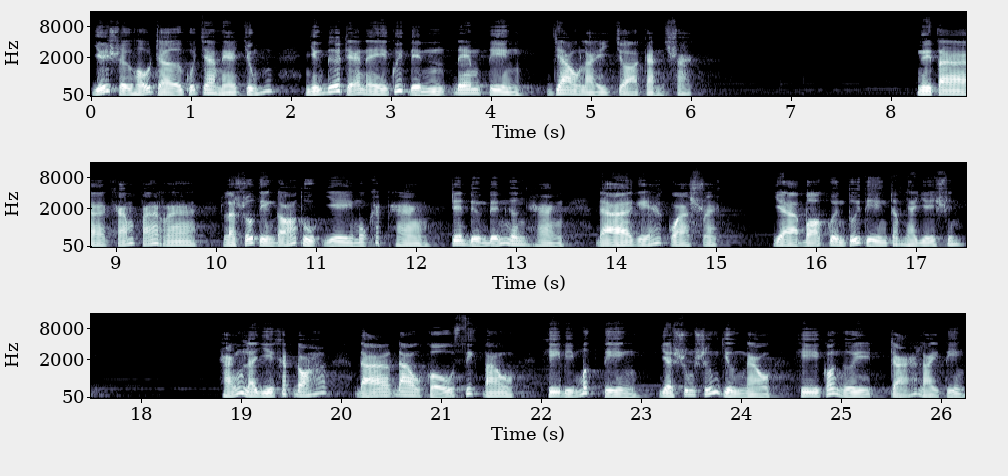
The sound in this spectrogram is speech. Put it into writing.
Với sự hỗ trợ của cha mẹ chúng, những đứa trẻ này quyết định đem tiền giao lại cho cảnh sát. Người ta khám phá ra là số tiền đó thuộc về một khách hàng trên đường đến ngân hàng đã ghé qua Shrek và bỏ quên túi tiền trong nhà vệ sinh. Hẳn là vị khách đó đã đau khổ xiết bao khi bị mất tiền và sung sướng dường nào khi có người trả lại tiền.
